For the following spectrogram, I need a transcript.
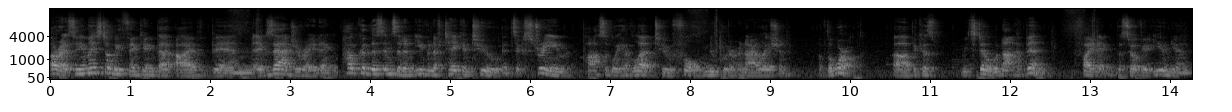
Alright, so you may still be thinking that I've been exaggerating. How could this incident, even if taken to its extreme, possibly have led to full nuclear annihilation of the world? Uh, because we still would not have been fighting the Soviet Union.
